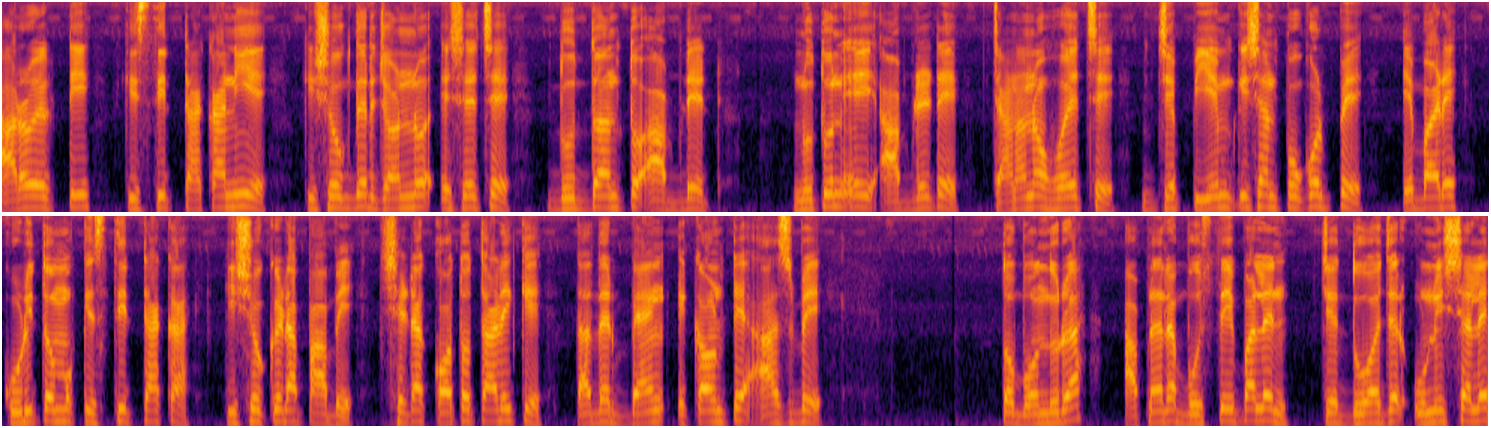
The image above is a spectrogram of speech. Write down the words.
আরও একটি কিস্তির টাকা নিয়ে কৃষকদের জন্য এসেছে দুর্দান্ত আপডেট। নতুন এই আপডেটে জানানো হয়েছে যে পিএম কিষাণ প্রকল্পে এবারে কুড়িতম কিস্তির টাকা কৃষকেরা পাবে। সেটা কত তারিখে তাদের ব্যাংক অ্যাকাউন্টে আসবে তো বন্ধুরা, আপনারা বুঝতেই পারলেন যে দু হাজার উনিশ সালে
